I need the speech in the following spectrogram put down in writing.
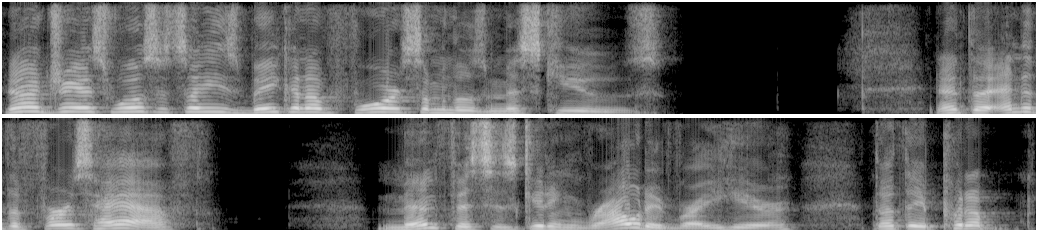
Now Andreas Wilson said he's making up for some of those miscues. And at the end of the first half, Memphis is getting routed right here. Thought they put up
